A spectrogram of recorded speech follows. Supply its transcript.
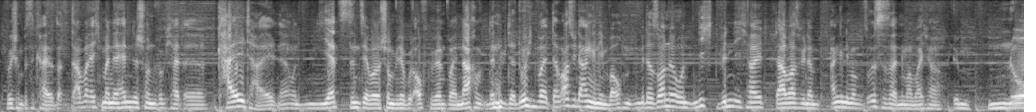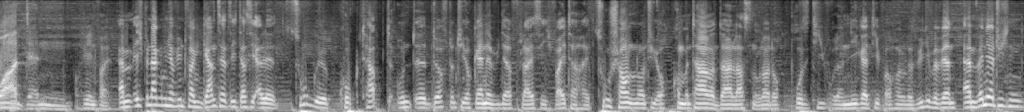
wirklich schon ein bisschen kalt. Da, da waren echt meine Hände schon wirklich halt äh, kalt halt. Ne? Und jetzt sind sie aber schon wieder gut aufgewärmt, weil nach dann wieder durch den Wald, da war es wieder angenehm. War auch mit der Sonne und nicht windig halt. Da war es wieder angenehm. Aber so ist es halt immer manchmal im Norden. Auf jeden Fall. Ähm, ich bedanke mich auf jeden Fall ganz herzlich, dass ihr alle zugeguckt habt und äh, dürft natürlich auch gerne wieder fleißig weiter halt zuschauen und natürlich auch Kommentare da lassen oder doch positiv oder negativ auch mal das Video bewerten. Ähm, wenn ihr natürlich einen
